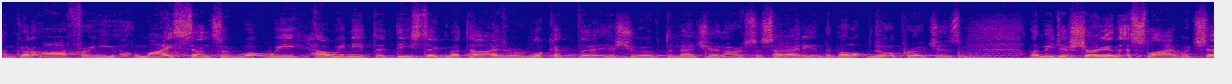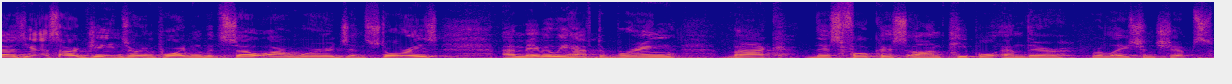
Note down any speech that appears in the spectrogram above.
am going to offer you my sense of what we, how we need to destigmatize or look at the issue of dementia in our society and develop new approaches, let me just show you this slide, which says, yes, our genes are important, but so are words and stories. And maybe we have to bring back this focus on people and their relationships.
